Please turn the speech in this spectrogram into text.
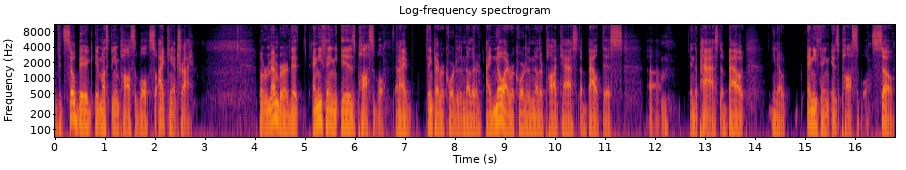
If it's so big, it must be impossible, so I can't try. But remember that anything is possible. And I think I recorded another, I know I recorded another podcast about this um, in the past about, you know, anything is possible. So,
